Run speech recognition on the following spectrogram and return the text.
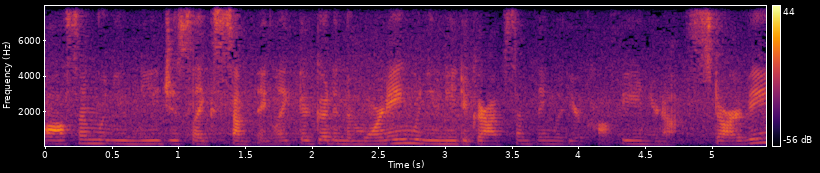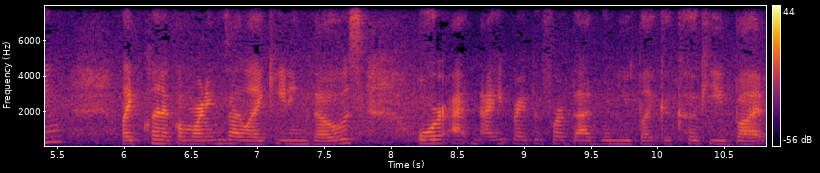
awesome when you need just like something. Like they're good in the morning when you need to grab something with your coffee and you're not starving. Like clinical mornings, I like eating those. Or at night right before bed when you'd like a cookie, but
